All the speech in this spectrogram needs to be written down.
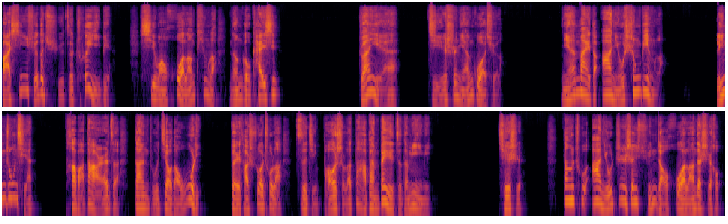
把新学的曲子吹一遍，希望货郎听了能够开心。转眼几十年过去了。年迈的阿牛生病了，临终前，他把大儿子单独叫到屋里，对他说出了自己保守了大半辈子的秘密。其实，当初阿牛只身寻找货郎的时候，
